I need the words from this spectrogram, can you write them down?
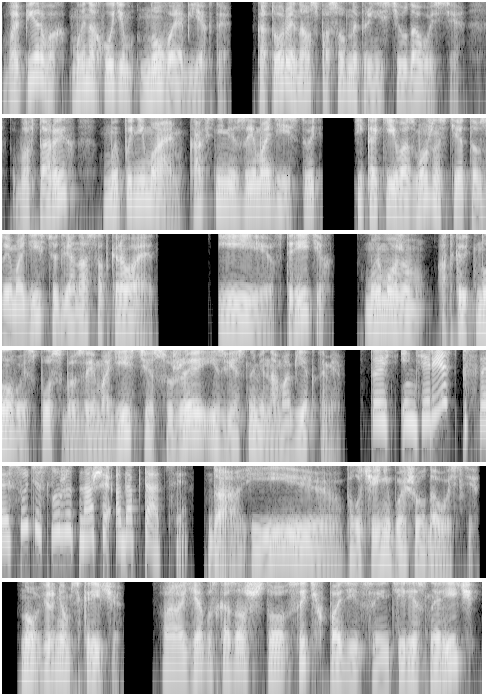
Во-первых, мы находим новые объекты, которые нам способны принести удовольствие. Во-вторых, мы понимаем, как с ними взаимодействовать и какие возможности это взаимодействие для нас открывает. И в-третьих, мы можем открыть новые способы взаимодействия с уже известными нам объектами. То есть интерес по своей сути служит нашей адаптации. Да, и получению большего удовольствия. Но вернемся к речи. А, я бы сказал, что с этих позиций интересная речь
